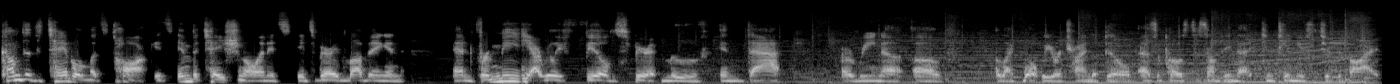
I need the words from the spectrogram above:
come to the table and let's talk. It's invitational and it's it's very loving and and for me, I really feel the spirit move in that arena of like what we were trying to build as opposed to something that continues to divide.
